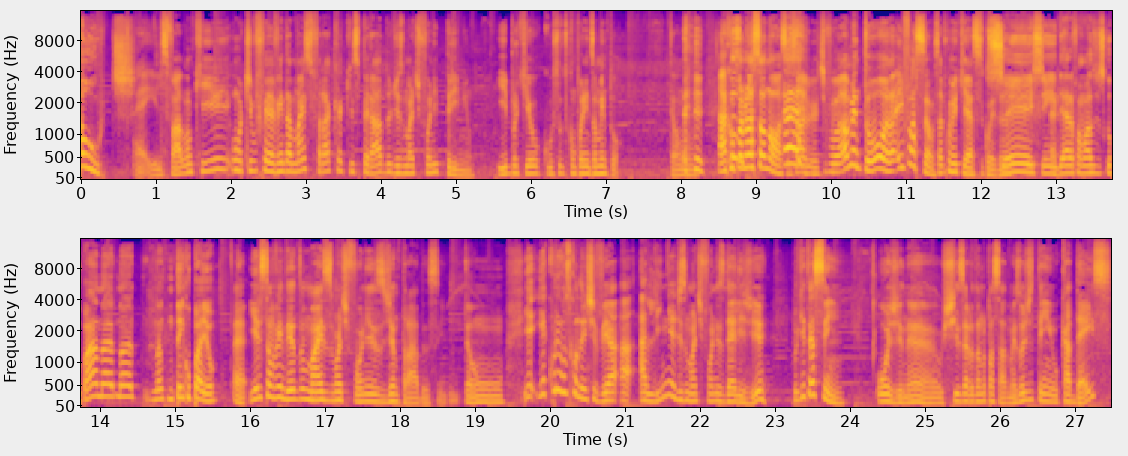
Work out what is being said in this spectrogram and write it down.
Ouch! É, eles falam que o motivo foi a venda mais fraca que o esperado de smartphone premium. E porque o custo dos componentes aumentou. Então, a culpa não é só nossa, sabe? Tipo, aumentou a inflação, sabe como é que é essas coisas? né? Sei, sim. Deram a famosa desculpa. Ah, não, é- não, é- não, não tem culpa eu. É, e eles estão vendendo mais smartphones de entrada, assim. Então. E, e é curioso quando a gente vê a, a, a linha de smartphones da LG, porque tem assim, hoje, né? O X era do ano passado, mas hoje tem o K10,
